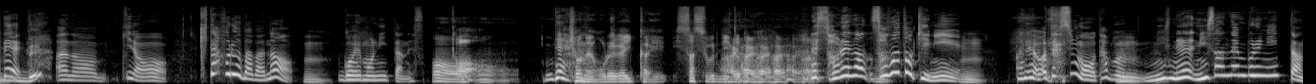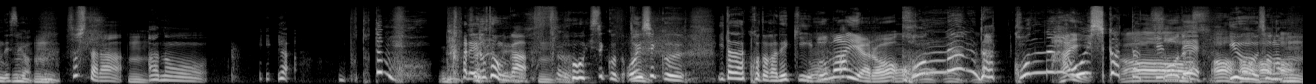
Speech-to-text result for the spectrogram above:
であの昨日北古馬場のうん。五右衛門に行ったんです。ああで去年俺が一回久しぶりに行ったとこはいはいはいはいはい。でそれのその時に、うん。あれ私も多分にね二三年ぶりに行ったんですよ。ん。そしたら、うん。あのいやとてもカレーうどんが美味しく美味しくいただくことができ、うまいやろ、こんなんだこんなに美味しかったっけはいっていう、その、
